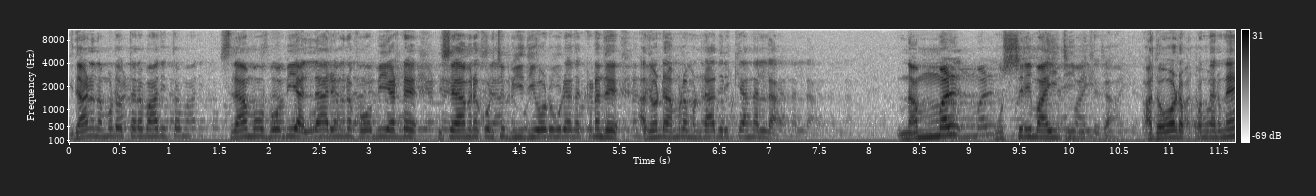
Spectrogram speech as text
ഇതാണ് നമ്മുടെ ഉത്തരവാദിത്വം. ഇസ്ലാമോ ഫോബിയ എല്ലാവരും ഇങ്ങനെ ഫോബിയുണ്ട് ഇസ്ലാമിനെ കുറിച്ച് ഭീതിയോടുകൂടെ നിൽക്കുന്നത് അതുകൊണ്ട് നമ്മൾ മിണ്ടാതിരിക്കാന്നല്ല നമ്മൾ മുസ്ലിമായി ജീവിക്കുക. അതോടൊപ്പം തന്നെ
